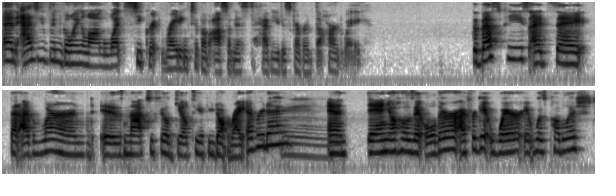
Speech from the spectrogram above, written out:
and as you've been going along, what secret writing tip of awesomeness have you discovered the hard way? The best piece I'd say that I've learned is not to feel guilty if you don't write every day. Mm. And Daniel Jose Older. I forget where it was published.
